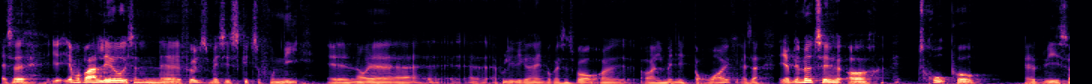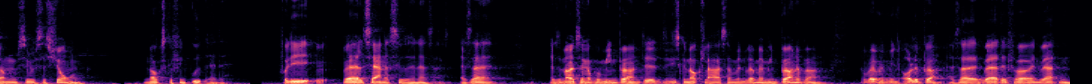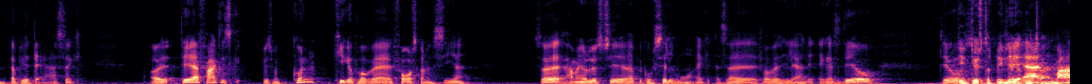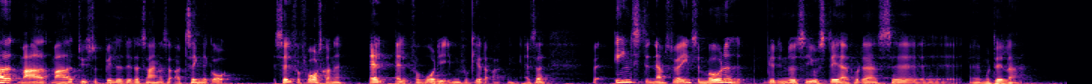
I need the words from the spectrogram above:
altså, jeg, jeg må bare leve i sådan en øh, følelsesmæssig skizofreni, øh, når jeg er, er, er politiker herinde på Christiansborg og, og almindeligt borger. Ikke? Altså, jeg bliver nødt til at tro på, at vi som civilisation nok skal finde ud af det. Fordi, hvad er alternativet, han har sagt? Altså, altså når jeg tænker på mine børn, det, de skal nok klare sig, men hvad med mine børnebørn? Og hvad med mine oldebørn? Altså, hvad er det for en verden, der bliver deres, ikke? Og det er faktisk, hvis man kun kigger på, hvad forskerne siger, så har man jo lyst til at begå selvmord, ikke? Altså, for at være helt ærlig, ikke? Altså, det er jo... Det er, jo, det er et dystert billede, det der bliver tegnet. Det er meget, meget, meget dystert billede, det der tegner sig, og tingene går, selv for forskerne, alt, alt for hurtigt i den forkerte retning. Altså, hver eneste, nærmest hver eneste måned bliver de nødt til at justere på deres øh, øh, modeller.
